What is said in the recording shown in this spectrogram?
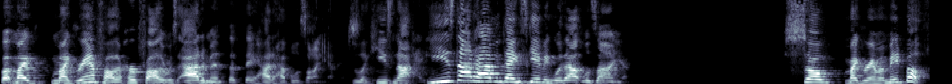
But my my grandfather, her father, was adamant that they had to have lasagna. He's like, he's not he's not having Thanksgiving without lasagna. So my grandma made both.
